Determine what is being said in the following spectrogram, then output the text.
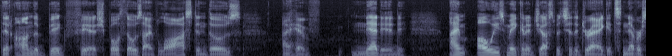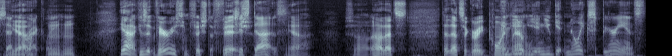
that on the big fish both those i've lost and those i have netted i'm always making adjustments to the drag it's never set yeah. correctly hmm Yeah, because it varies from fish to fish. it just does Yeah. So, oh, that's that, that's a great point, and man. You, and you get no experience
